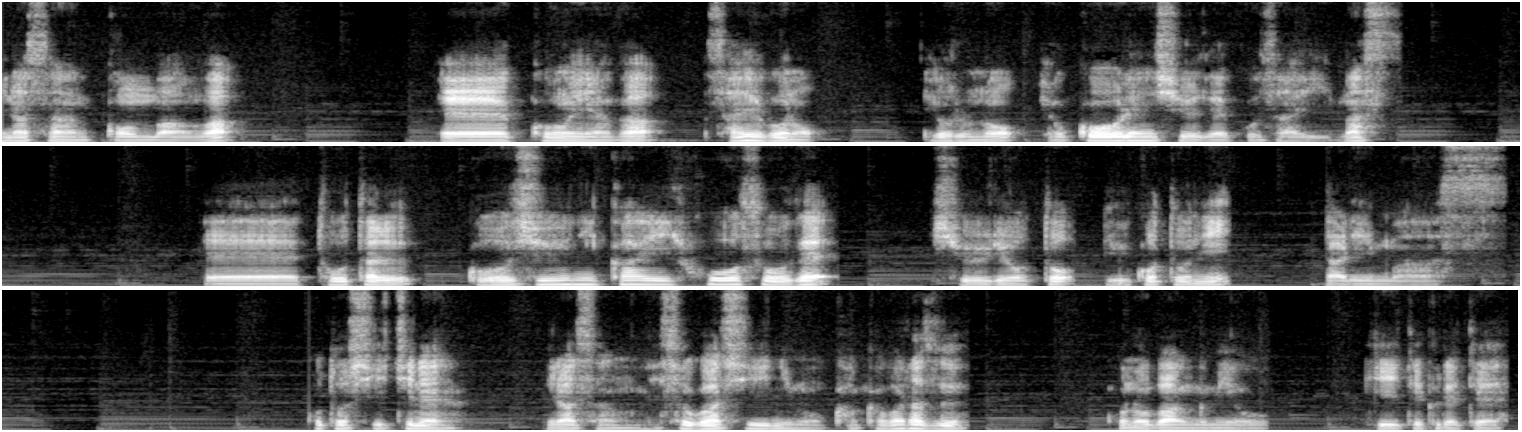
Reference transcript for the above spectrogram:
皆さんこんばんは、えー、今夜が最後の夜の予行練習でございます。えー、トータル52回放送で終了ということになります。今年1年皆さん忙しいにもかかわらずこの番組を聞いてくれて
